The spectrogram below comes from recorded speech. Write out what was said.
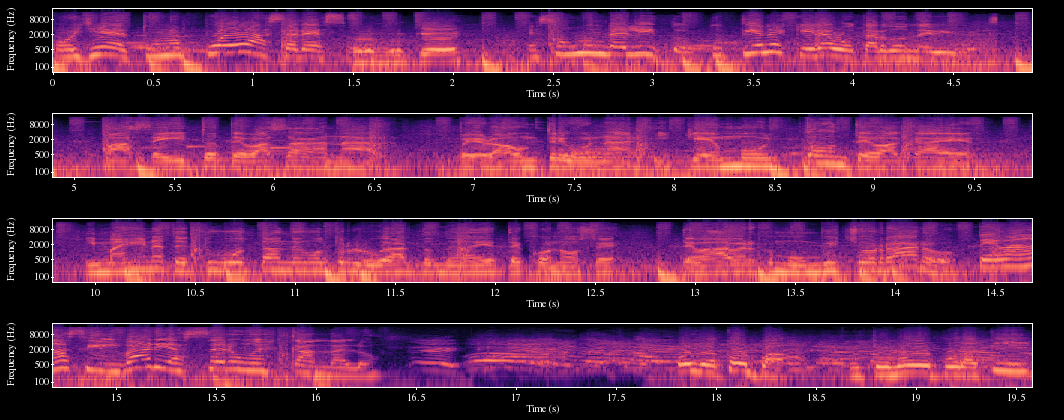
Oye, tú no puedes hacer eso. ¿Pero por qué? Eso es un delito. Tú tienes que ir a votar donde vives. Paseíto te vas a ganar, pero a un tribunal. ¿Y qué multón te va a caer? Imagínate tú votando en otro lugar donde nadie te conoce, te vas a ver como un bicho raro. Te van a silbar y hacer un escándalo. Oye, compa, usted mueve por aquí.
